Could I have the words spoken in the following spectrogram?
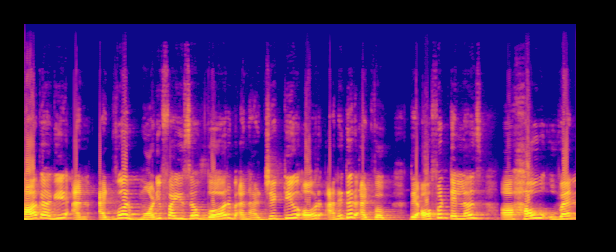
ಹಾಗಾಗಿ ಅನ್ ಅಡ್ವರ್ಬ್ ಮಾಡಿಫೈಸ್ ಅ ವರ್ಬ್ ಅನ್ ಅಡ್ಜೆಕ್ಟಿವ್ ಆರ್ adverb. ಅಡ್ವರ್ಬ್ often ಆಫನ್ us uh, ಹೌ ವೆನ್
